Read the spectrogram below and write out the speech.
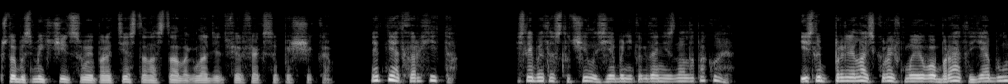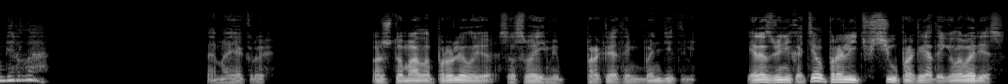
Чтобы смягчить свой протест, она стала гладить Ферфекса по щекам. Нет, — Нет-нет, Хорхито, если бы это случилось, я бы никогда не знала покоя. Если бы пролилась кровь моего брата, я бы умерла. — А моя кровь? Он что, мало пролил ее со своими проклятыми бандитами? Я разве не хотел пролить всю проклятый головорез?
